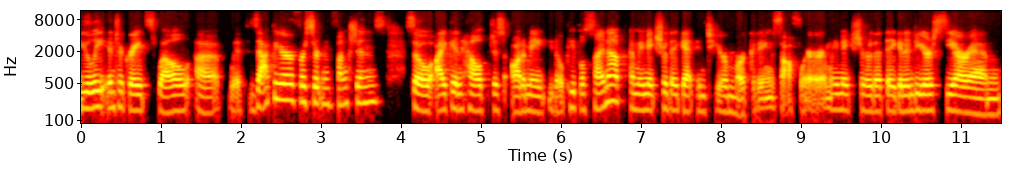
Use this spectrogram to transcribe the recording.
Yuli integrates well uh, with Zapier for certain functions. So I can help just automate, you know, people sign up and we make sure they get into your marketing software and we make sure that they get into your CRM.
